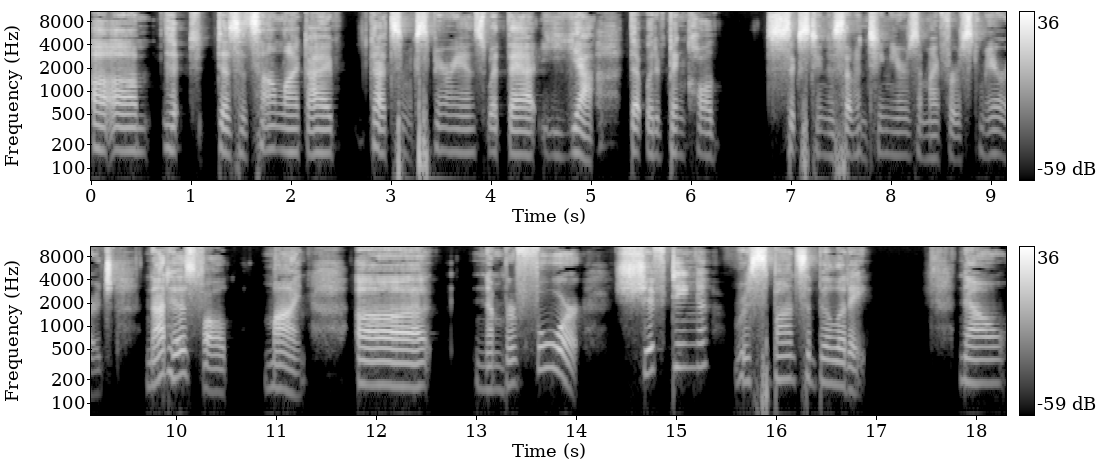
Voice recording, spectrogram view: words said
Uh, um, does it sound like I've got some experience with that? Yeah, that would have been called 16 to 17 years in my first marriage. Not his fault, mine. Uh, number four, shifting responsibility. Now,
